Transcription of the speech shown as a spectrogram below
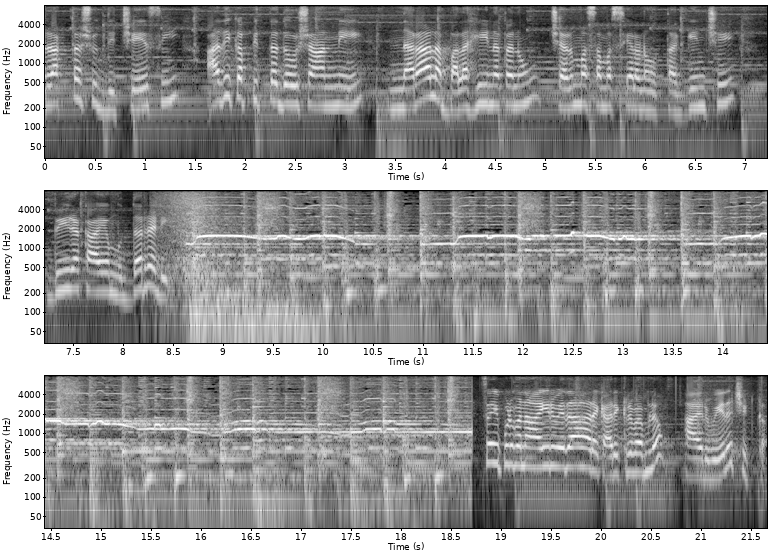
రక్తశుద్ధి చేసి అధిక పిత్త దోషాన్ని నరాల బలహీనతను చర్మ సమస్యలను తగ్గించి బీరకాయ ముద్ద రెడీ ఇప్పుడు మన ఆయుర్వేద ఆహార కార్యక్రమంలో ఆయుర్వేద చిట్కా.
